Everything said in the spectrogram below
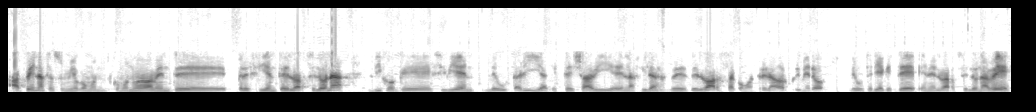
apenas asumió como, como nuevamente presidente del Barcelona, dijo que si bien le gustaría que esté Xavi en las filas del Barça como entrenador, primero le gustaría que esté en el Barcelona B,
